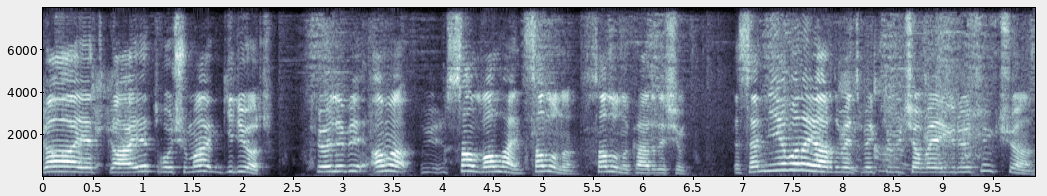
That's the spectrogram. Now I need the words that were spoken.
gayet gayet hoşuma gidiyor. Şöyle bir ama sal Valheim sal onu. Sal onu kardeşim. Ya sen niye bana yardım etmek gibi çabaya giriyorsun ki şu an?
